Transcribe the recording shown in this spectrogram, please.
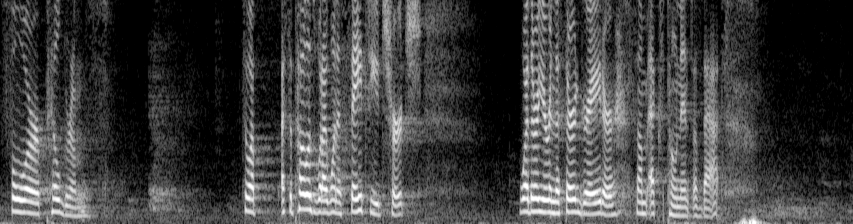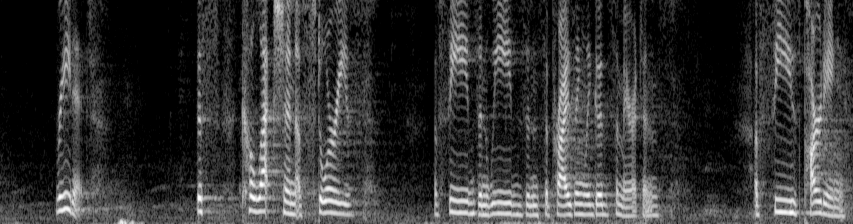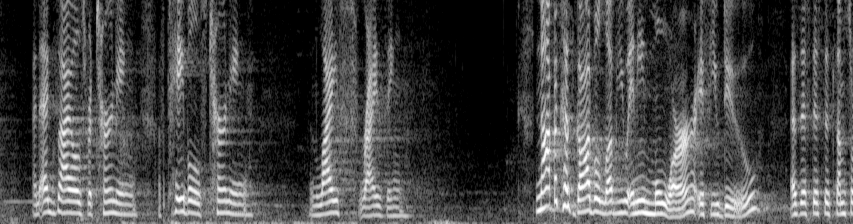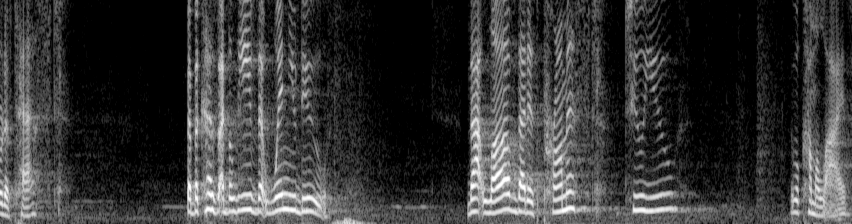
for pilgrims. So I, I suppose what I want to say to you, church, whether you're in the third grade or some exponent of that. Read it. This collection of stories of seeds and weeds and surprisingly good Samaritans, of seas parting and exiles returning, of tables turning and life rising. Not because God will love you any more if you do, as if this is some sort of test, but because I believe that when you do, that love that is promised to you, it will come alive.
